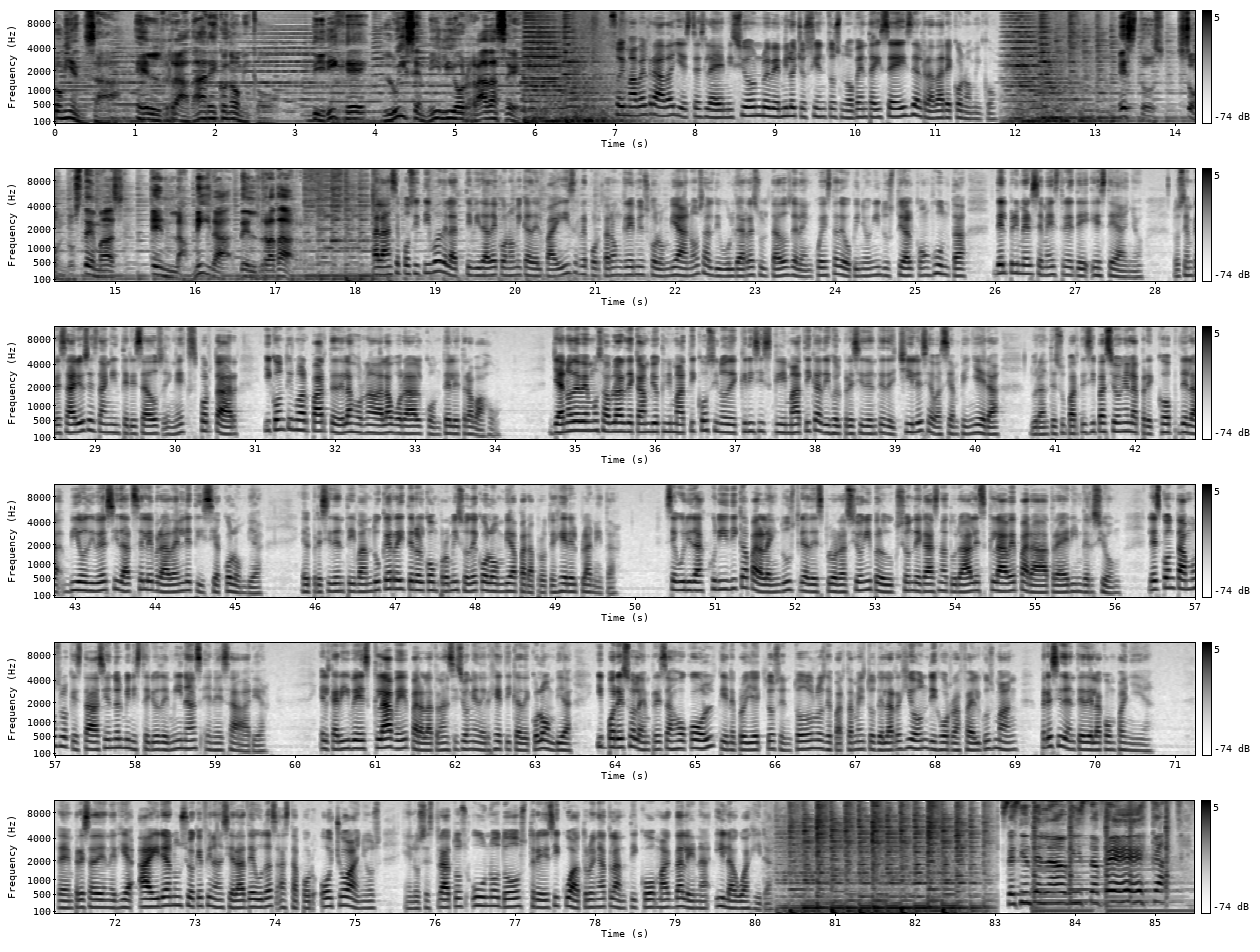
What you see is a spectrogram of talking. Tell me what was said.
comienza El Radar Económico. Dirige Luis Emilio Radacé. Soy Mabel Rada y esta es la emisión 9896 del Radar Económico. Estos son los temas en la mira del radar. Balance positivo de la actividad económica del país reportaron gremios colombianos al divulgar resultados de la encuesta de opinión industrial conjunta del primer semestre de este año. Los empresarios están interesados en exportar y continuar parte de la jornada laboral con teletrabajo. Ya no debemos hablar de cambio climático, sino de crisis climática, dijo el presidente de Chile, Sebastián Piñera, durante su participación en la PRECOP de la biodiversidad celebrada en Leticia, Colombia. El presidente Iván Duque reiteró el compromiso de Colombia para proteger el planeta. Seguridad jurídica para la industria de exploración y producción de gas natural es clave para atraer inversión. Les contamos lo que está haciendo el Ministerio de Minas en esa área. El Caribe es clave para la transición energética de Colombia y por eso la empresa Jocol tiene proyectos en todos los departamentos de la región, dijo Rafael Guzmán, presidente de la compañía. La empresa de energía aire anunció que financiará deudas hasta por ocho años en los estratos 1, 2, 3 y 4 en Atlántico, Magdalena y La Guajira. Se siente la vista fresca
